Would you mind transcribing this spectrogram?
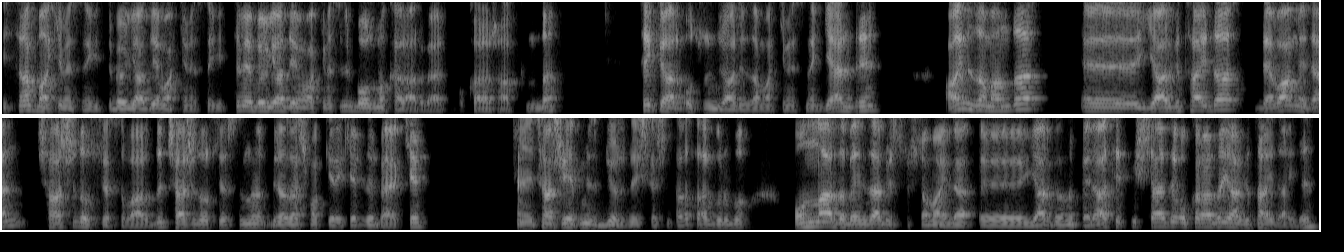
İstinaf Mahkemesi'ne gitti, Bölge Adliye Mahkemesi'ne gitti ve Bölge Adliye Mahkemesi bir bozma kararı verdi bu karar hakkında. Tekrar 30. Ağır Ceza Mahkemesi'ne geldi. Aynı zamanda e, Yargıtay'da devam eden çarşı dosyası vardı. Çarşı dosyasını biraz açmak gerekebilir belki. E, çarşıyı hepimiz biliyoruz Beşiktaş'ın taraftar grubu. Onlar da benzer bir suçlamayla e, yargılanıp beraat etmişlerdi. O karar da Yargıtay'daydı.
